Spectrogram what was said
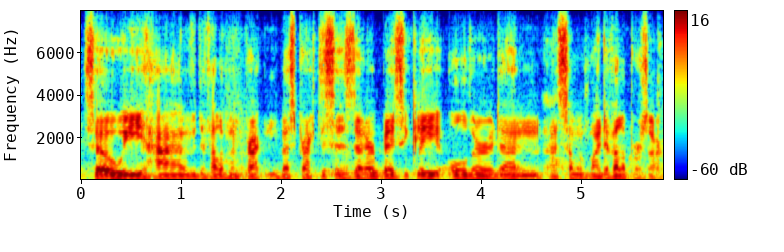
So we have development best practices that are basically older than uh, some of my developers are.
